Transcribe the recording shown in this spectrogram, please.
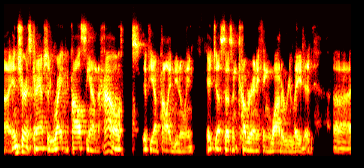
Uh, insurance can actually write the policy on the house if you have polybutylene. It just doesn't cover anything water related. Uh,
